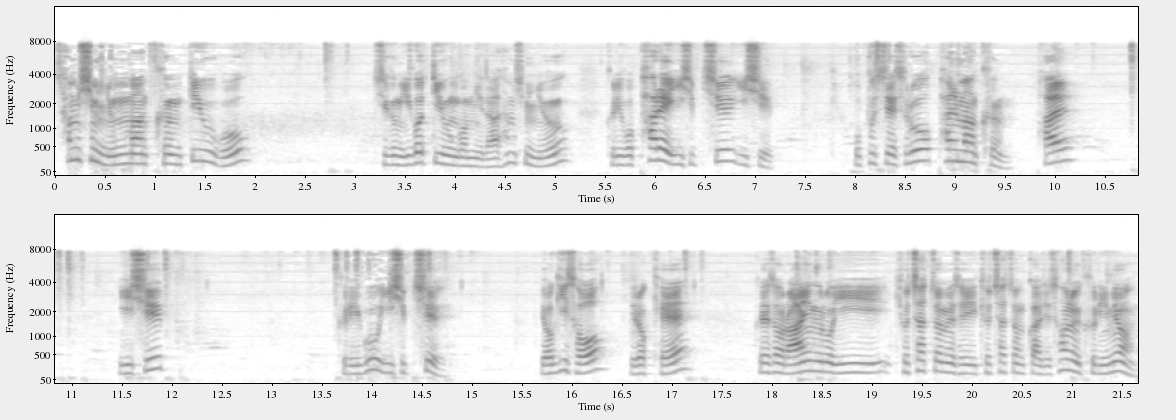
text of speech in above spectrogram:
36만큼 띄우고 지금 이것 띄운 겁니다. 36 그리고 8에 27, 20 오프셋으로 8만큼 8, 20 그리고 27 여기서 이렇게 그래서 라인으로 이 교차점에서 이 교차점까지 선을 그리면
